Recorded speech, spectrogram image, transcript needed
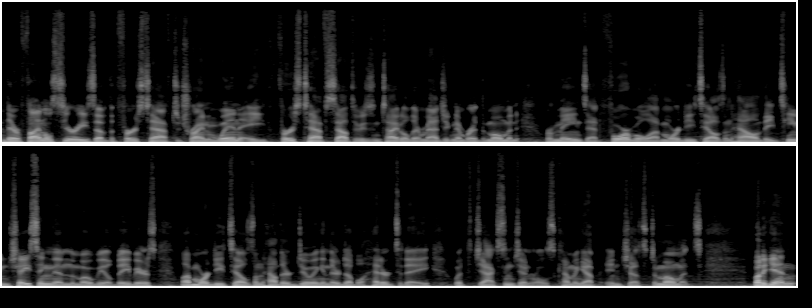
their final series of the first half to try and win a first half South Division title. Their magic number at the moment remains at four. We'll have more details on how the team chasing them, the Mobile Bay Bears, will have more details on how they're doing in their doubleheader today with the Jackson Generals coming up in just a moment. But again,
